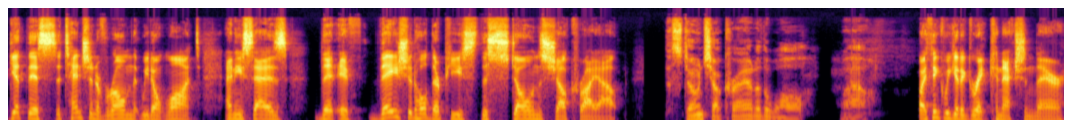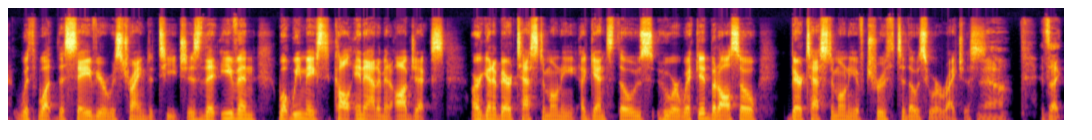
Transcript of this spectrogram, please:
get this attention of Rome that we don't want. And he says that if they should hold their peace, the stones shall cry out. The stone shall cry out of the wall. Wow. I think we get a great connection there with what the Savior was trying to teach is that even what we may call inanimate objects are going to bear testimony against those who are wicked, but also bear testimony of truth to those who are righteous. Yeah. It's like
